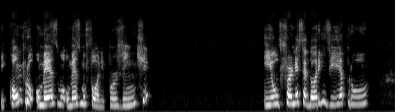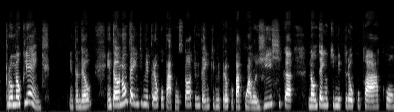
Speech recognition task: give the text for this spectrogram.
e compro o mesmo, o mesmo fone por 20. E o fornecedor envia para o meu cliente entendeu? Então eu não tenho que me preocupar com estoque, não tenho que me preocupar com a logística, não tenho que me preocupar com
